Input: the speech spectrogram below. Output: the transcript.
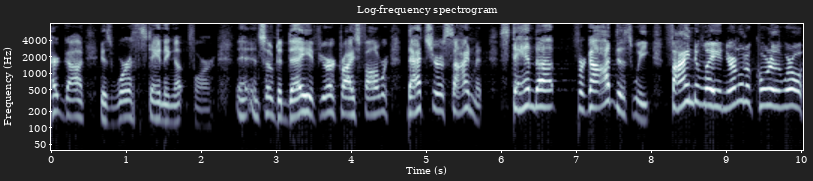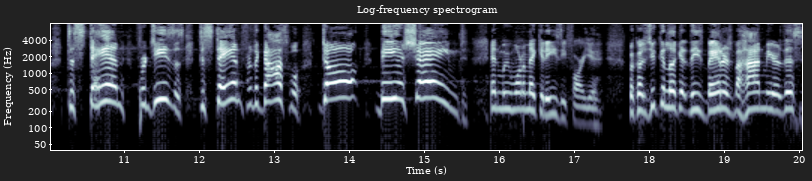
Our God is worth standing up for. And so today, if you're a Christ follower, that's your assignment. Stand up for God this week. Find a way in your little corner of the world to stand for Jesus, to stand for the gospel. Don't be ashamed. And we want to make it easy for you because you can look at these banners behind me or this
